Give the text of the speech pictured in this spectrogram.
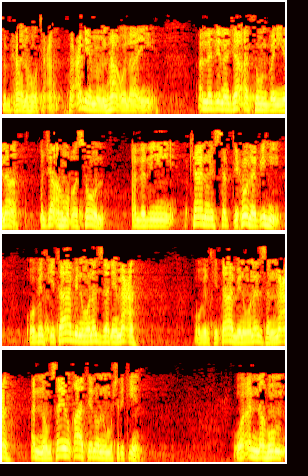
سبحانه وتعالى. فعلم من هؤلاء الذين جاءتهم البينات وجاءهم الرسول الذي كانوا يستفتحون به وبالكتاب المنزل معه وبالكتاب المنزل معه أنهم سيقاتلون المشركين وأنهم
